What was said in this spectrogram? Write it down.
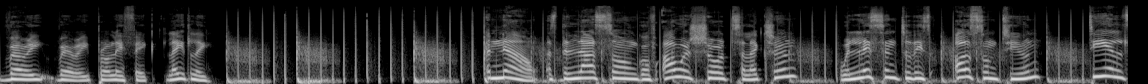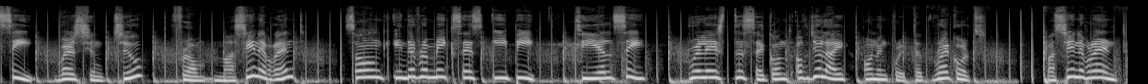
very, very prolific lately. And now, as the last song of our short selection, we'll listen to this awesome tune, TLC version 2 from Maschine Brennt, song in the remixes EP TLC, released the 2nd of July on Encrypted Records. Maschine Brennt,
